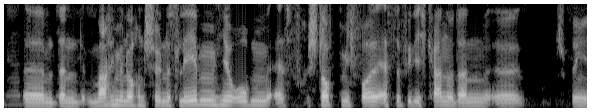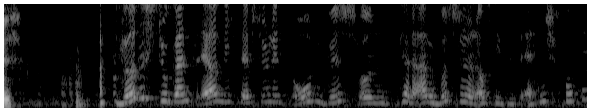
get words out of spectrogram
Ja, Ähm, dann mache ich mir noch ein schönes Leben hier oben, es stopft mich voll, esse so viel ich kann und dann äh, springe ich. würdest du ganz ehrlich, selbst wenn du jetzt oben bist und keine Ahnung, würdest du dann auf dieses Essen spucken?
